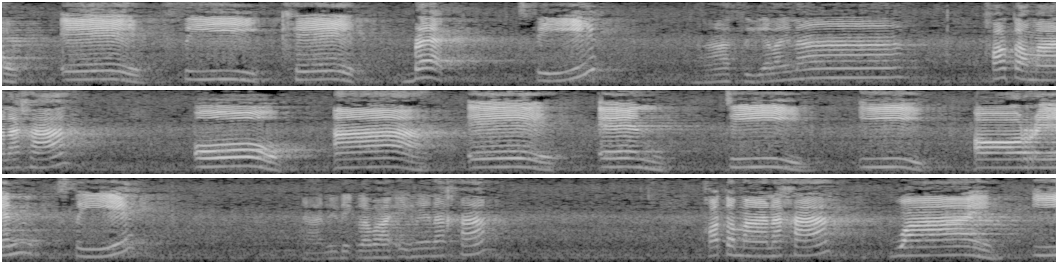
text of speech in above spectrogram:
L A C K black สีอ่าสีอะไรนะ ข้อต่อมานะคะ O R A N G E orange สี เด็กๆระบายเองเลยนะคะ ข้อต่อมานะคะ Y E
